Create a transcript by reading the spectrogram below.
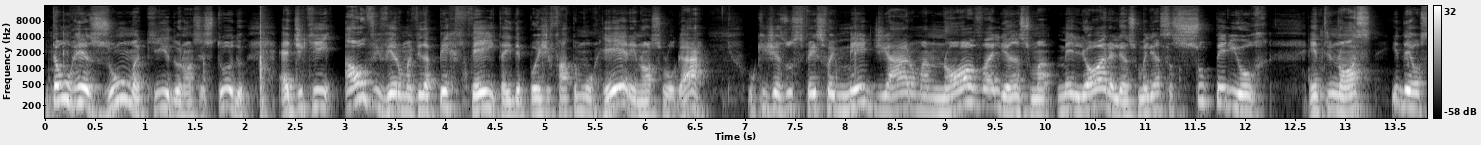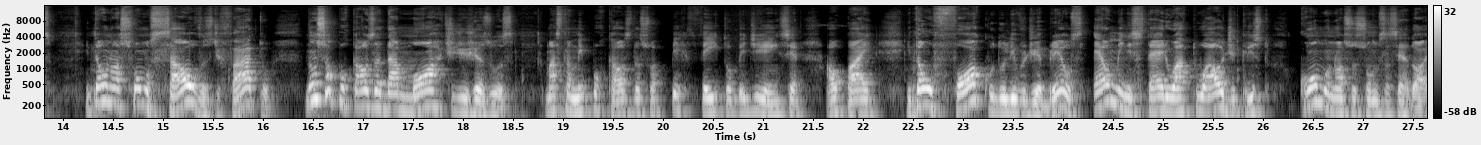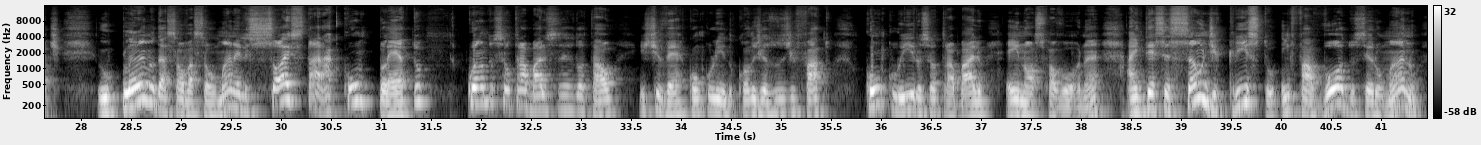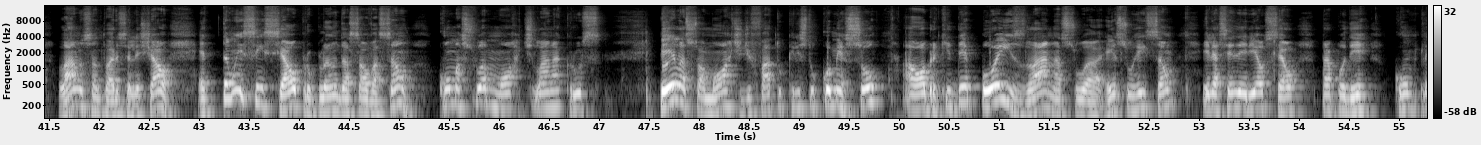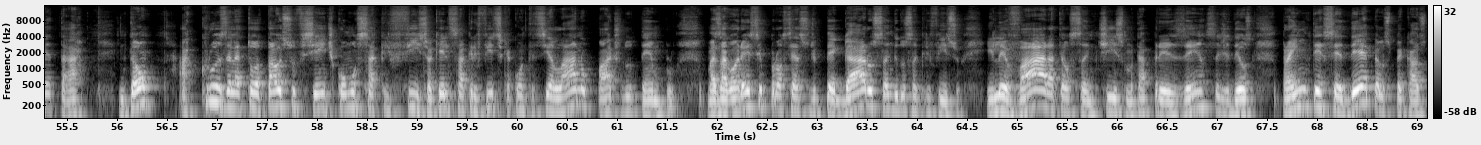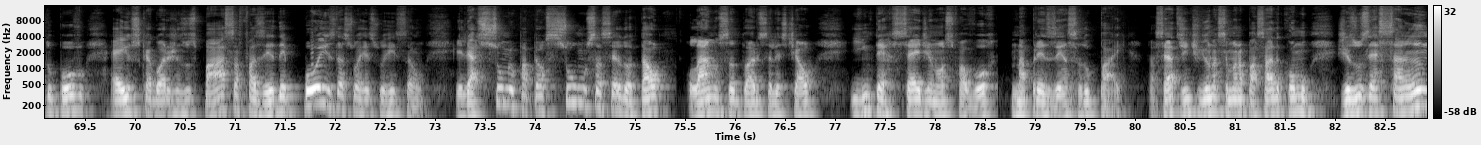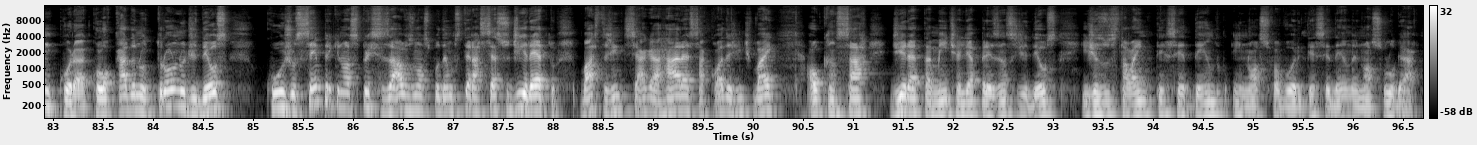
Então, o resumo aqui do nosso estudo é de que, ao viver uma vida perfeita e depois de fato morrer em nosso lugar, o que Jesus fez foi mediar uma nova aliança, uma melhor aliança, uma aliança superior entre nós e Deus. Então, nós fomos salvos, de fato, não só por causa da morte de Jesus, mas também por causa da sua perfeita obediência ao Pai. Então, o foco do livro de Hebreus é o ministério atual de Cristo como nosso sumo sacerdote. O plano da salvação humana ele só estará completo quando o seu trabalho sacerdotal estiver concluído, quando Jesus de fato concluir o seu trabalho em nosso favor, né? A intercessão de Cristo em favor do ser humano lá no santuário celestial é tão essencial para o plano da salvação como a sua morte lá na cruz. Pela sua morte, de fato, Cristo começou a obra que depois, lá na sua ressurreição, ele ascenderia ao céu para poder completar. Então, a cruz ela é total e suficiente como sacrifício, aquele sacrifício que acontecia lá no pátio do templo. Mas agora esse processo de pegar o sangue do sacrifício e levar até o Santíssimo, até a presença de Deus, para interceder pelos pecados do povo, é isso que agora Jesus passa a fazer depois da sua ressurreição. Ele assume o papel sumo sacerdotal lá no santuário celestial e intercede em nosso favor na presença do Pai. Tá certo? A gente viu na semana passada como Jesus é essa âncora colocada no trono de Deus cujo sempre que nós precisarmos nós podemos ter acesso direto. Basta a gente se agarrar a essa corda, a gente vai alcançar diretamente ali a presença de Deus e Jesus está lá intercedendo em nosso favor, intercedendo em nosso lugar.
